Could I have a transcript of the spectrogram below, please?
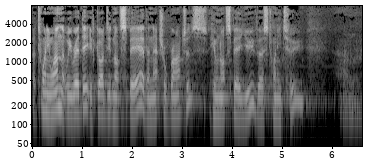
uh, 21 that we read there, if God did not spare the natural branches, he will not spare you. Verse 22. Um,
